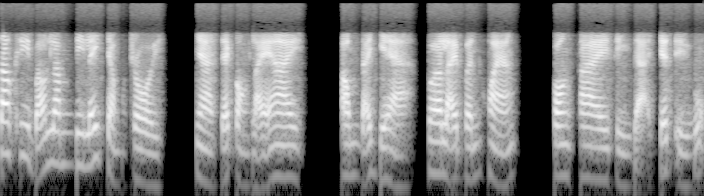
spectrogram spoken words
Sau khi Bảo Lâm đi lấy chồng rồi, nhà sẽ còn lại ai? Ông đã già, vợ lại bệnh hoạn, con trai thì đã chết yểu.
